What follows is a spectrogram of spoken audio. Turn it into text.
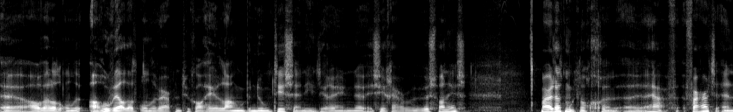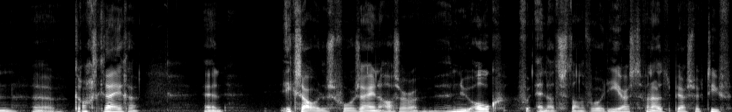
Uh, alhoewel, dat alhoewel dat onderwerp natuurlijk al heel lang benoemd is en iedereen uh, zich er bewust van is. Maar dat moet nog ja, vaart en kracht krijgen. En ik zou er dus voor zijn als er nu ook, en dat is dan voor het eerst, vanuit het perspectief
